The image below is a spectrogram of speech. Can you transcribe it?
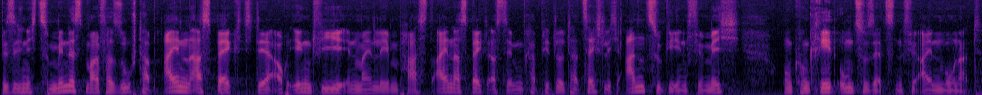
bis ich nicht zumindest mal versucht habe, einen Aspekt, der auch irgendwie in mein Leben passt, einen Aspekt aus dem Kapitel tatsächlich anzugehen für mich und konkret umzusetzen für einen Monat.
